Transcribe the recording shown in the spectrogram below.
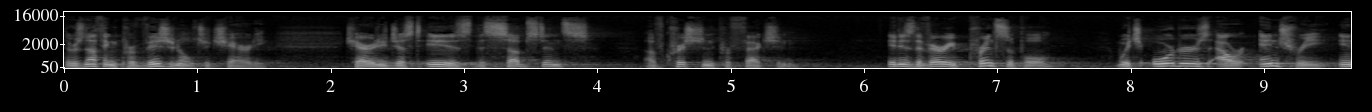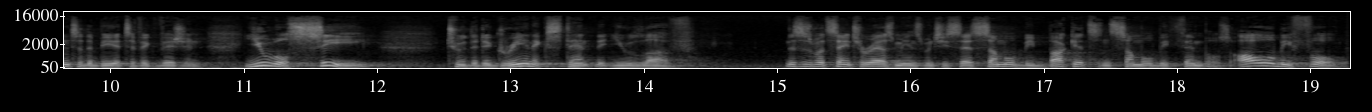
There is nothing provisional to charity. Charity just is the substance of Christian perfection. It is the very principle which orders our entry into the beatific vision. You will see to the degree and extent that you love. This is what St. Therese means when she says, Some will be buckets and some will be thimbles. All will be full,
